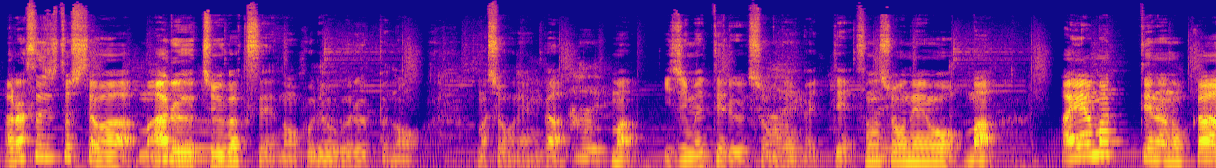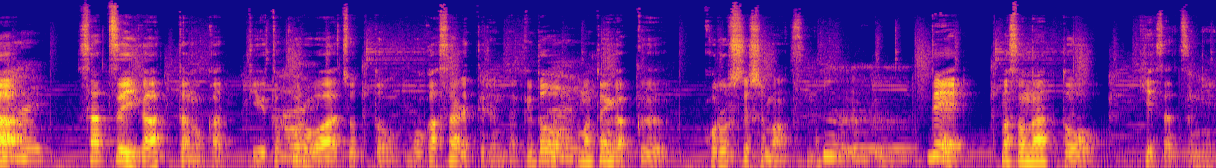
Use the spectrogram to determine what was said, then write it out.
あらすじとしては、まあ、あうんる中学生の不良グループの、まあ、少年が、はい。まあ、いじめてる少年がいて、その少年を、まあ誤ってなのか、はい。殺意があったのかっていうところはちょっとぼかされてるんだけど、はい。まあ、とにかく殺してしまうんですね。うんうんうん。で、まあ、その後警察に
